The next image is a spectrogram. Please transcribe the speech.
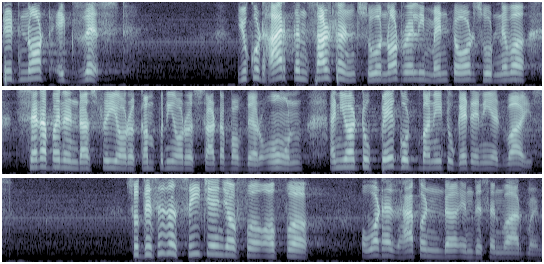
did not exist. You could hire consultants who were not really mentors, who never set up an industry or a company or a startup of their own, and you had to pay good money to get any advice. So this is a sea change of, uh, of uh, what has happened uh, in this environment.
